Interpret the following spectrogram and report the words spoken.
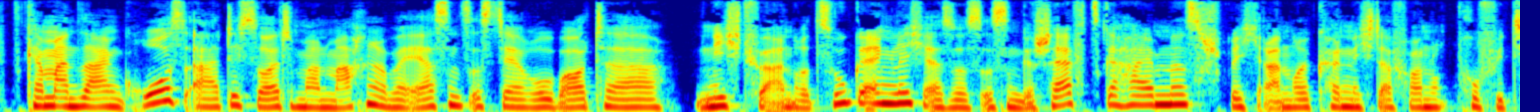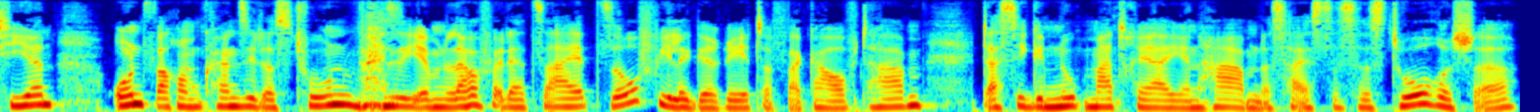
Jetzt kann man sagen, großartig sollte man machen, aber erstens ist der Roboter nicht für andere zugänglich, also es ist ein Geschäftsgeheimnis, sprich andere können nicht davon profitieren. Und warum können sie das tun? Weil sie im Laufe der Zeit so viele Geräte verkauft haben, dass sie genug Materialien haben. Das heißt, das Historische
